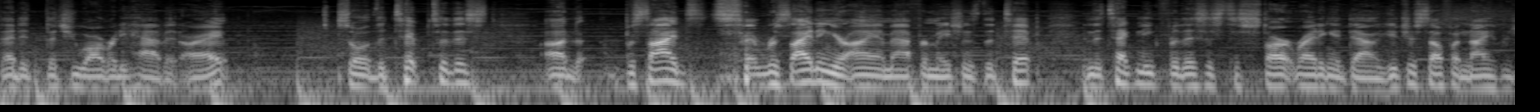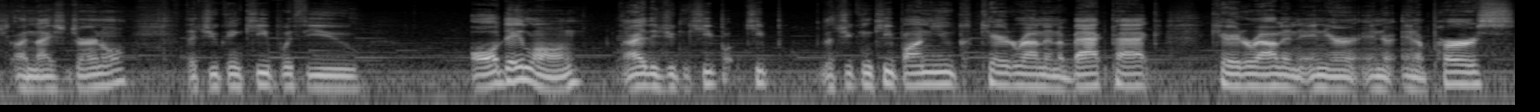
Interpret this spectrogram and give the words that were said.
that it that you already have it. All right. So the tip to this, uh, besides reciting your I am affirmations, the tip and the technique for this is to start writing it down. Get yourself a nice a nice journal that you can keep with you all day long, all right, that you can keep keep that you can keep on you, carry it around in a backpack, carry it around in, in your in, in a purse,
